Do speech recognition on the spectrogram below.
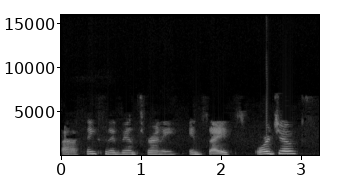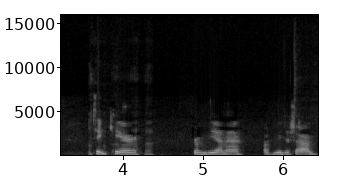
Uh, thanks in advance for any insights or jokes. Take care from Vienna. Auf Wiedersehen.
